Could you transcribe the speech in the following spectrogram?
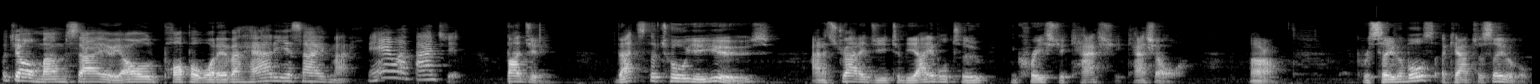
What your old mum say or your old pop or whatever, how do you save money? Now a budget. Budgeting. That's the tool you use and a strategy to be able to increase your cash, your cashola. All right. Receivables, accounts receivable.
